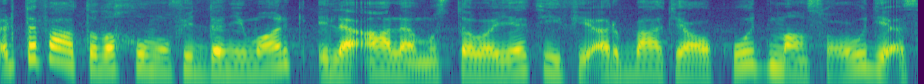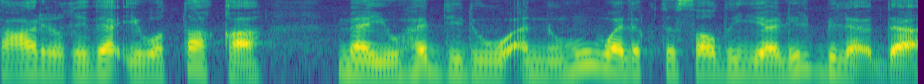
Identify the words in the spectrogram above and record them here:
ارتفع التضخم في الدنمارك إلى أعلى مستوياته في أربعة عقود مع صعود أسعار الغذاء والطاقة ما يهدد النمو الاقتصادي للبلاد.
